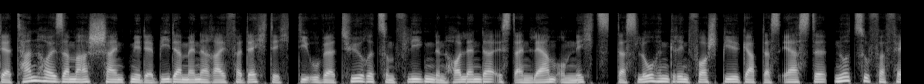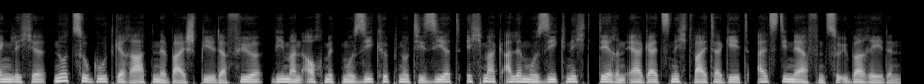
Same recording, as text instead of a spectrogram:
Der Tannhäusermarsch scheint mir der Biedermännerei verdächtig, die Ouvertüre zum fliegenden Holländer ist ein Lärm um nichts, das Lohengrin-Vorspiel gab das erste, nur zu verfängliche, nur zu gut geratene Beispiel dafür, wie man auch mit Musik hypnotisiert, ich mag alle Musik nicht, deren Ehrgeiz nicht weitergeht, als die Nerven zu überreden.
